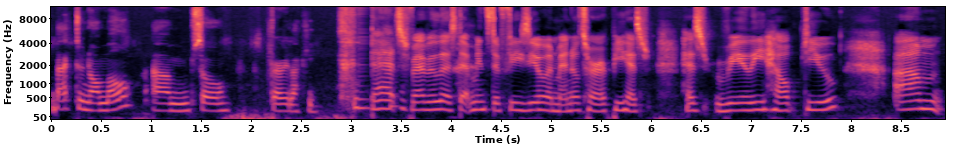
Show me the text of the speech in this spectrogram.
back to normal um so very lucky That's fabulous. That means the physio and manual therapy has has really helped you. Um,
